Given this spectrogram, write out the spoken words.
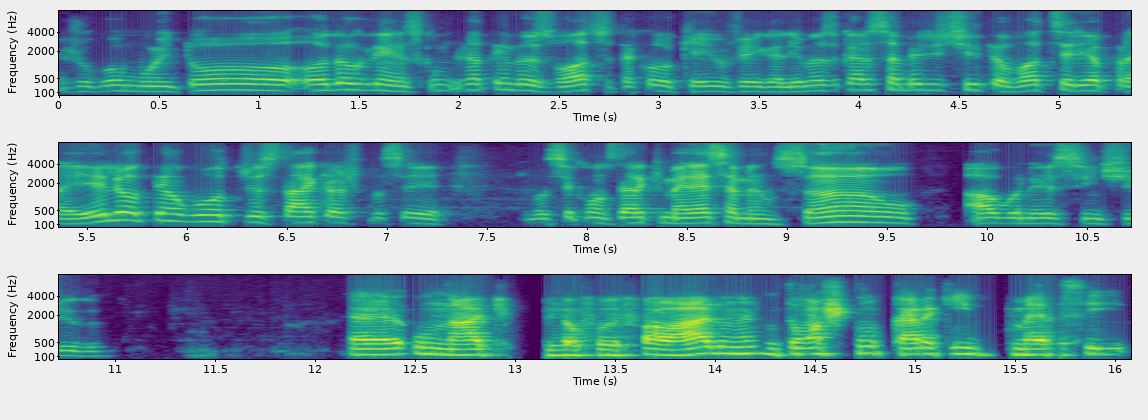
Jogou muito. Ô, ô Douglas, como já tem dois votos, até coloquei o Veiga ali, mas eu quero saber de ti, teu voto seria para ele ou tem algum outro destaque eu acho que você, que você considera que merece a menção, algo nesse sentido? É, o Nath já foi falado, né? Então acho que um cara que merece estar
